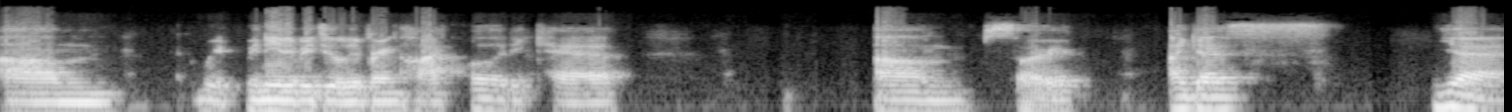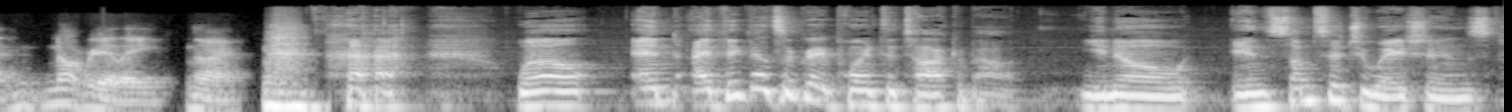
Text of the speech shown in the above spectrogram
Um, we, we need to be delivering high quality care. Um, so I guess, yeah, not really, no. well, and I think that's a great point to talk about. You know, in some situations,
